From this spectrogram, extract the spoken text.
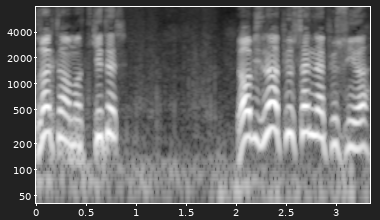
Bırak tamam artık yeter. Ya biz ne yapıyoruz sen ne yapıyorsun ya?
